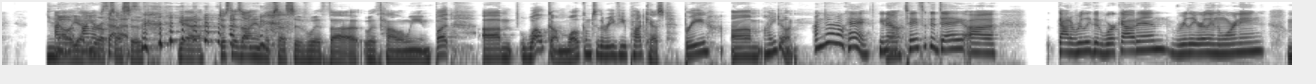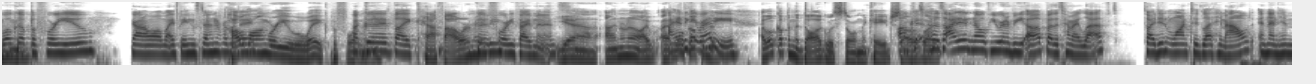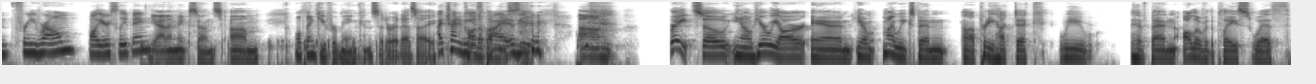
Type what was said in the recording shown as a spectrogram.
no, I'm- yeah, I'm you're obsessed. obsessive. yeah, just as I am obsessive with uh, with Halloween. But um, welcome, welcome to the review podcast, Brie. Um, how you doing? I'm doing okay. You know, Yeah. today's a good day. Uh, got a really good workout in really early in the morning. Woke Mhm. up before you. Got all my things done for the How day. long were you awake before? A me? good like half hour, maybe. good 45 minutes. Yeah, I don't know. I I, I, had to get and the- ready I woke up and the dog was still in the cage, so I because like, I didn't know if you were going to be up by the time I left. So I didn't want to let him out and then him free roam while you're sleeping. yeah, that makes sense. Um, well, thank you for being considerate as I I try to be Caught up on my sleep. um great. So you know here we are and you know my week's been uh pretty hectic. We have been all over the place with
